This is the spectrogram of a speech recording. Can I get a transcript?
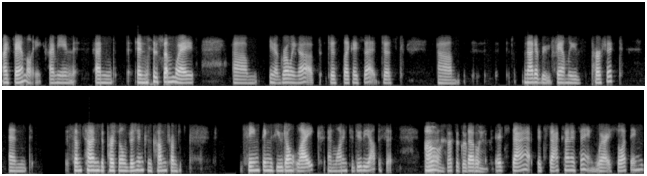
my family. I mean, and in some ways, um, you know, growing up, just like I said, just um, not every family's perfect, and sometimes a personal vision can come from seeing things you don't like and wanting to do the opposite. Oh, uh, that's a good so point. It's that it's that kind of thing where I saw things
